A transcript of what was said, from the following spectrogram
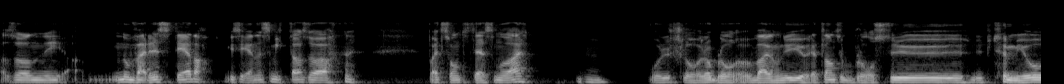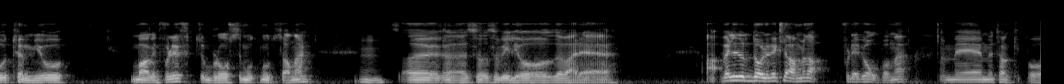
altså, noe verre sted, da. Hvis en er smitta, så på et sånt sted som det der, Mm. hvor du slår og blåser hver gang du gjør et eller annet, så blåser du Du tømmer jo, tømmer jo magen for luft og blåser mot motstanderen. Mm. Så, så, så vil jo det være ja, veldig dårlig reklame da, for det vi holder på med. Med, med tanke på,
